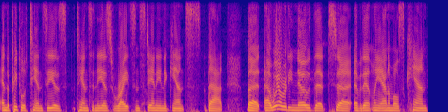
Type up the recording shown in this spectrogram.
and the people of Tanzania's Tanzania's rights and standing against that. But uh, we already know that uh, evidently animals can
